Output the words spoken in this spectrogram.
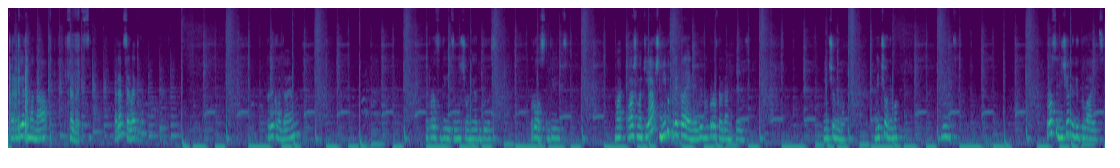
Перевіримо на серветці. Беремо серветку. Прикладаємо. І просто дивіться, нічого не відбулося. Просто дивіться. Ваш макіяж ніби приклеєний, ви просто гляньте, дивіться. Нічого нема. Нічого нема. Дивіться. Просто нічого не відбувається.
